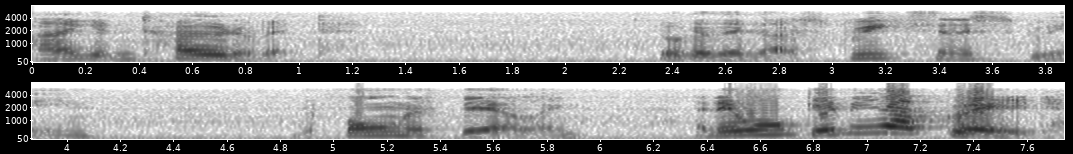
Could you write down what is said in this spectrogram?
I'm getting tired of it. Look at they got streaks in the screen. The phone is failing. And they won't give me an upgrade.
